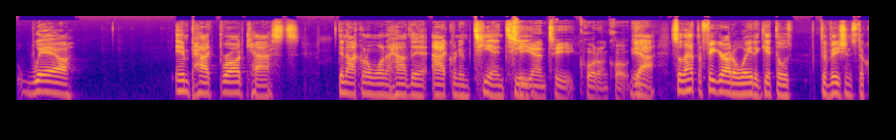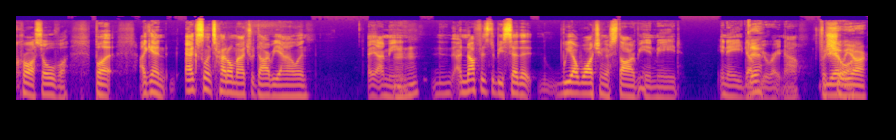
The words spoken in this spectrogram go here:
where Impact broadcasts, they're not going to want to have the acronym TNT. TNT, quote unquote. Yeah. so they have to figure out a way to get those divisions to cross over. But again, excellent title match with Darby Allin. I I mean, mm-hmm. enough is to be said that we are watching a star being made in AEW Yeah. right now. For yeah, sure. we are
